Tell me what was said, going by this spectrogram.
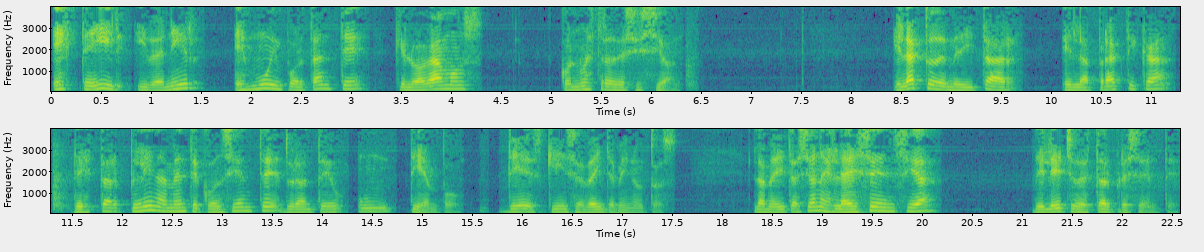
este ir y venir es muy importante que lo hagamos con nuestra decisión. El acto de meditar es la práctica de estar plenamente consciente durante un tiempo, 10, 15, 20 minutos. La meditación es la esencia del hecho de estar presente.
